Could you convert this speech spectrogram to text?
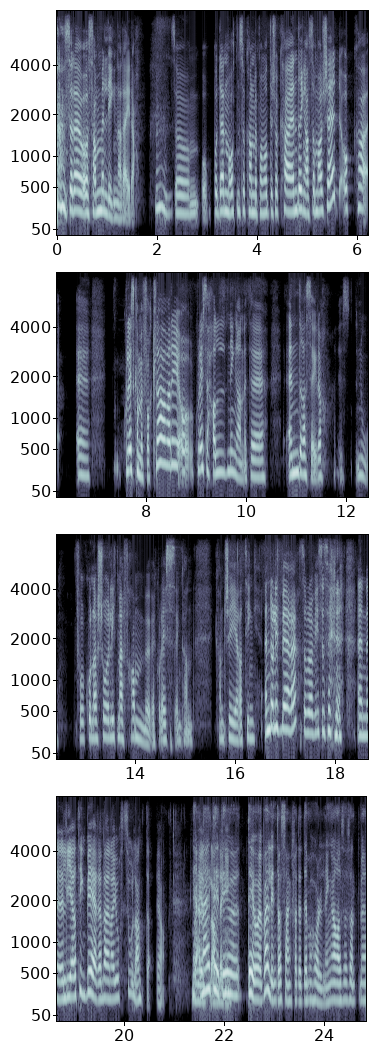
så det er å sammenligne dem, da. Mm. Så, på den måten så kan vi på en måte se hva endringer som har skjedd, og hva, eh, hvordan kan vi forklare dem, og hvordan er holdningene til endrer seg da, nå? For å kunne se litt mer framover hvordan en kan kanskje gjøre ting enda litt bedre. Så det viser seg en gjør ting bedre enn det en har gjort så langt. Da. Ja. Ja, nei, det, det, er jo, det, er jo, veldig interessant, for det, det med holdninger. Altså, sant? Vi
